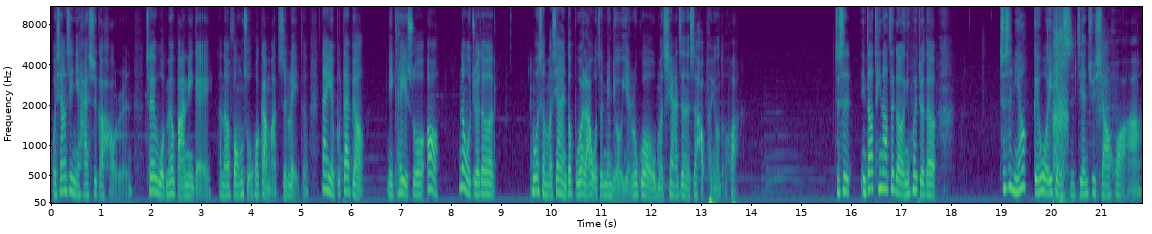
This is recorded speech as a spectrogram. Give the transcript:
我相信你还是个好人，所以我没有把你给可能封锁或干嘛之类的。但也不代表你可以说哦，那我觉得为什么现在你都不会来我这边留言？如果我们现在真的是好朋友的话，就是你知道听到这个你会觉得。就是你要给我一点时间去消化啊！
